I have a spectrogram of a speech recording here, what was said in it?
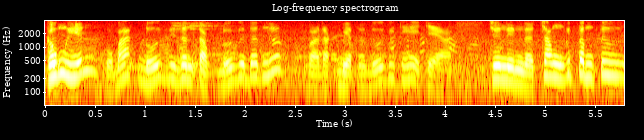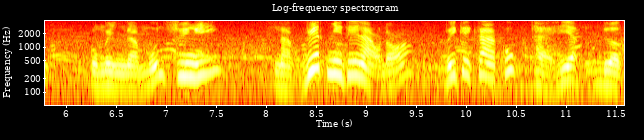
cống hiến của bác đối với dân tộc, đối với đất nước và đặc biệt là đối với thế hệ trẻ. Cho nên là trong cái tâm tư của mình là muốn suy nghĩ là viết như thế nào đó với cái ca khúc thể hiện được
